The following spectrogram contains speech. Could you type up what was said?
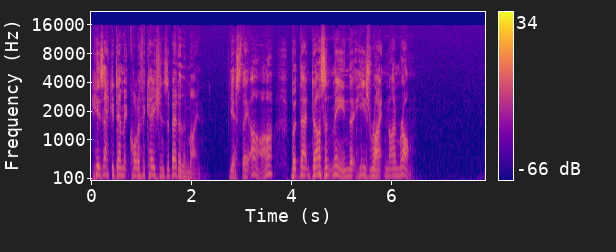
His academic qualifications are better than mine. Yes, they are, but that doesn't mean that he's right and I'm wrong.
